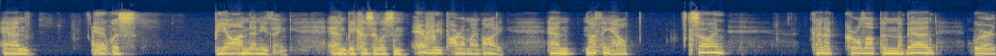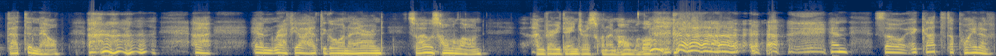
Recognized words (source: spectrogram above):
and it was beyond anything. And because it was in every part of my body and nothing helped. So I'm kind of curled up in the bed where that didn't help. uh, and Raphael had to go on an errand. So I was home alone. I'm very dangerous when I'm home alone. and so it got to the point of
